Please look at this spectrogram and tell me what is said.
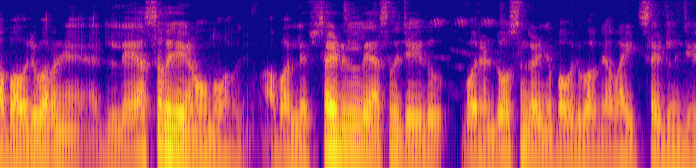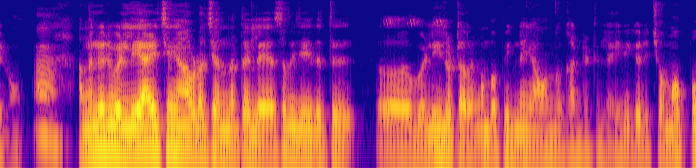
അപ്പോൾ അവർ പറഞ്ഞ് ലേസർ ചെയ്യണമെന്ന് പറഞ്ഞു. അപ്പോൾ ലെഫ്റ്റ് സൈഡിൽ ലേസർ ചെയ്തു. ഇപ്പോൾ രണ്ട് ദിവസം കഴിഞ്ഞപ്പോൾ അവർ പറഞ്ഞ് റൈറ്റ് സൈഡിലും ചെയ്യണോ. അങ്ങനെ ഒരു വെള്ളിയാഴ്ച ഞാൻ അവിടെ ചെന്നിട്ട് ലേസർ ചെയ്തിട്ട് വെളിയിലോട്ട് ഇറങ്ങുമ്പോൾ പിന്നെ ഞാൻ ഒന്നും കണ്ടിട്ടില്ല. എനിക്കൊരു ചുമപ്പ്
